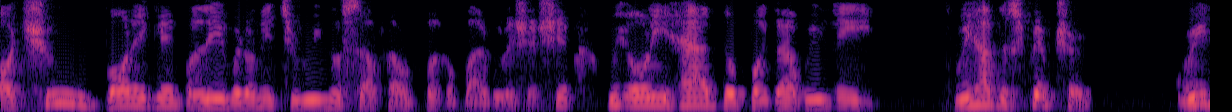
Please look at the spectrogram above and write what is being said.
a true born again believer don't need to read no self help book about relationship. We only have the book that we need. We have the scripture. Read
